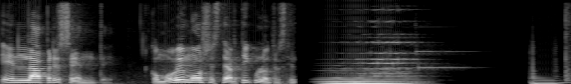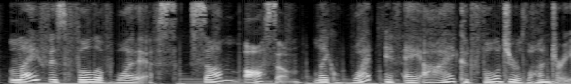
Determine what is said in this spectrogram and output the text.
en la presente. Como vemos, este artículo 300 Life is full of what ifs. Some awesome, like what if AI could fold your laundry?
